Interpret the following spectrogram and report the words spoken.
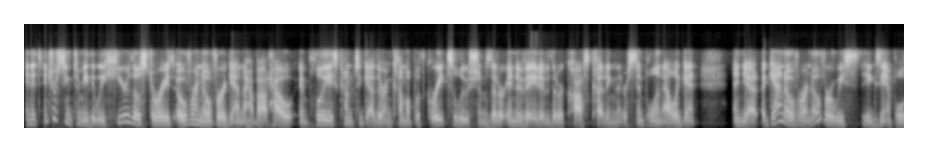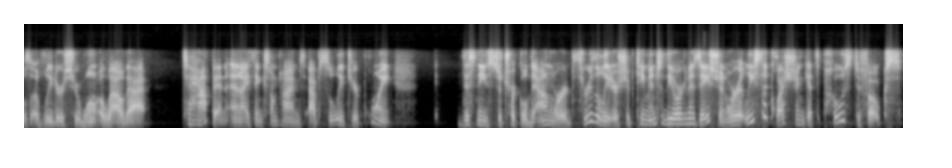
And it's interesting to me that we hear those stories over and over again about how employees come together and come up with great solutions that are innovative that are cost cutting that are simple and elegant. And yet again over and over we see examples of leaders who won't allow that to happen. And i think sometimes absolutely to your point this needs to trickle downward through the leadership team into the organization where at least the question gets posed to folks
